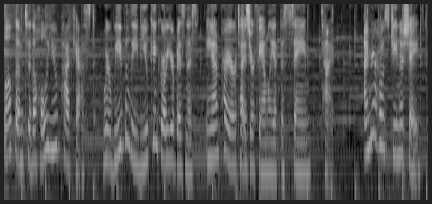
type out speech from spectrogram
Welcome to the Whole You podcast, where we believe you can grow your business and prioritize your family at the same time. I'm your host, Gina Schade,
